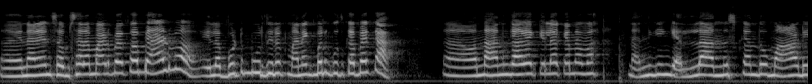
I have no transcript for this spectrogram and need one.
ಆ, ನಾನೇನ್ ಸಂಸಾರ ಮಾಡ್ಬೇಕಾ? ಬೇಡವಾ ಇಲ್ಲ, ಬಿಟ್ಟು ಮೂರು ದಿನಕ್ಕೆ ಮನೆಗೆ ಬಂದು ಕುತ್ಕೋಬೇಕಾ? ನನ್ಗಾಗಕ್ಕಿಲ್ಲ ಕಣವ ನನ್ಗೆ ಹಿಂಗೆಲ್ಲ ಅನ್ನಿಸ್ಕೊಂಡು ಮಾಡಿ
